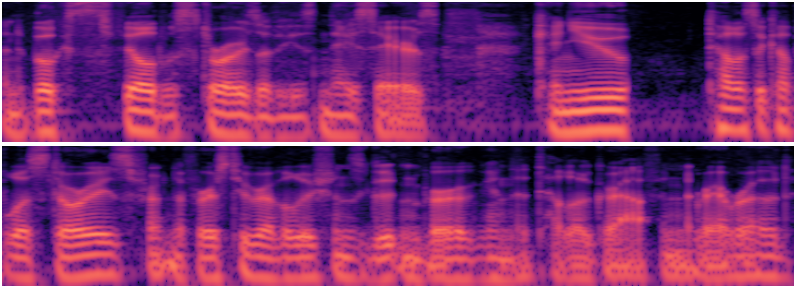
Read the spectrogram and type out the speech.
And the book's filled with stories of these naysayers. Can you tell us a couple of stories from the first two revolutions, Gutenberg and the telegraph and the railroad?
